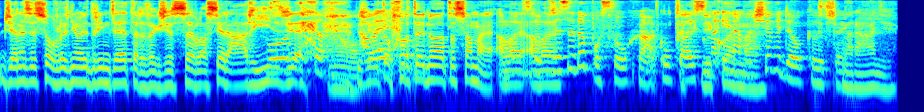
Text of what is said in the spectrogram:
Genesis ovlivnili Dream Theater, takže se vlastně dá říct, Furt že, to- že Ale je to jako- furt jedno a to samé. Ale, Moc ale dobře se to poslouchá. Koukali jsme i na vaše videoklipy. jsme rádi.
